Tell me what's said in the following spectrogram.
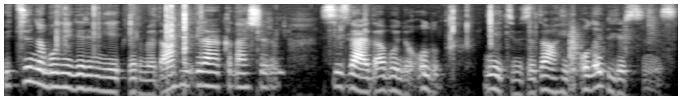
Bütün abonelerim niyetlerime dahildir arkadaşlarım. Sizler de abone olup niyetimize dahil olabilirsiniz.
